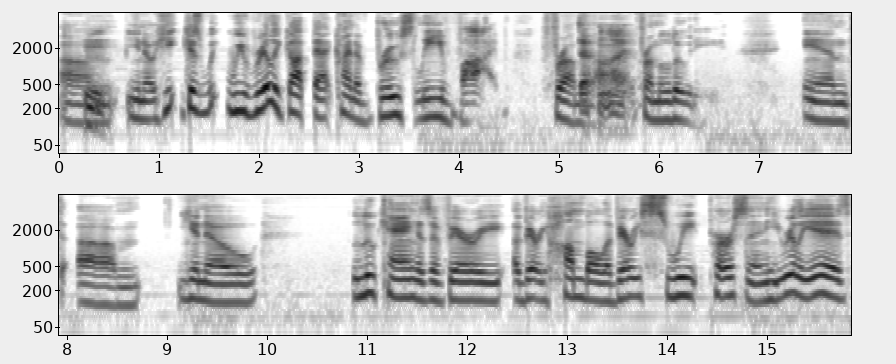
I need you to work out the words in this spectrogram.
Um, You know, he because we, we really got that kind of Bruce Lee vibe from uh, from Ludi, and um, you know, Liu Kang is a very a very humble, a very sweet person. He really is,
